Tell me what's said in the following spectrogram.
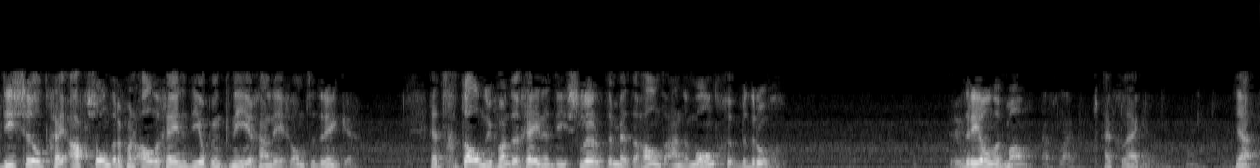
die zult gij afzonderen van al degenen die op hun knieën gaan liggen om te drinken. Het getal nu van degenen die slurpte met de hand aan de mond bedroeg 300 man. Hij heeft gelijk. Ja.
